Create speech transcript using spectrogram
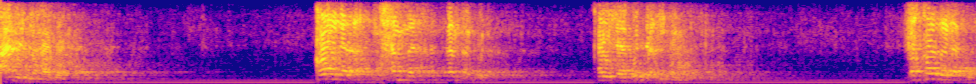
عن المناظرة قال محمد لم أقل أي لا بد أن أقول فقال له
